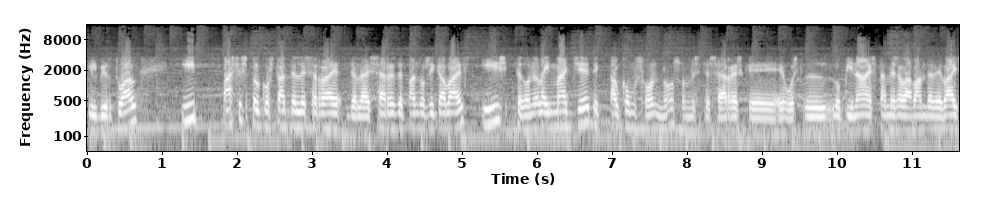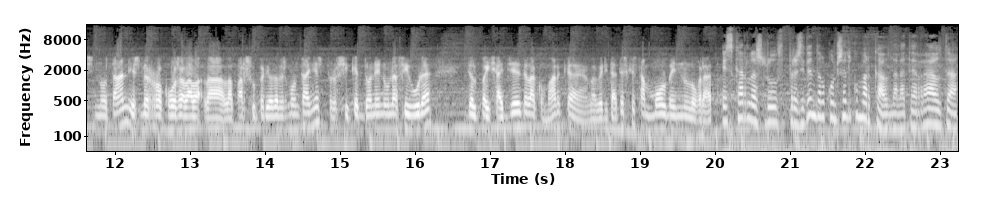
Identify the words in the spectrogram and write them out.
i el virtual, i passes pel costat de les, serra, de les serres de pàndols i cavalls i te dona la imatge de tal com són, no? Són aquestes serres que eh, l'opinar està més a la banda de baix, no tant, és més rocosa la, la, la part superior de les muntanyes, però sí que et donen una figura del paisatge de la comarca. La veritat és que està molt ben lograt. És Carles Luz, president del Consell Comarcal de la Terra Alta.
